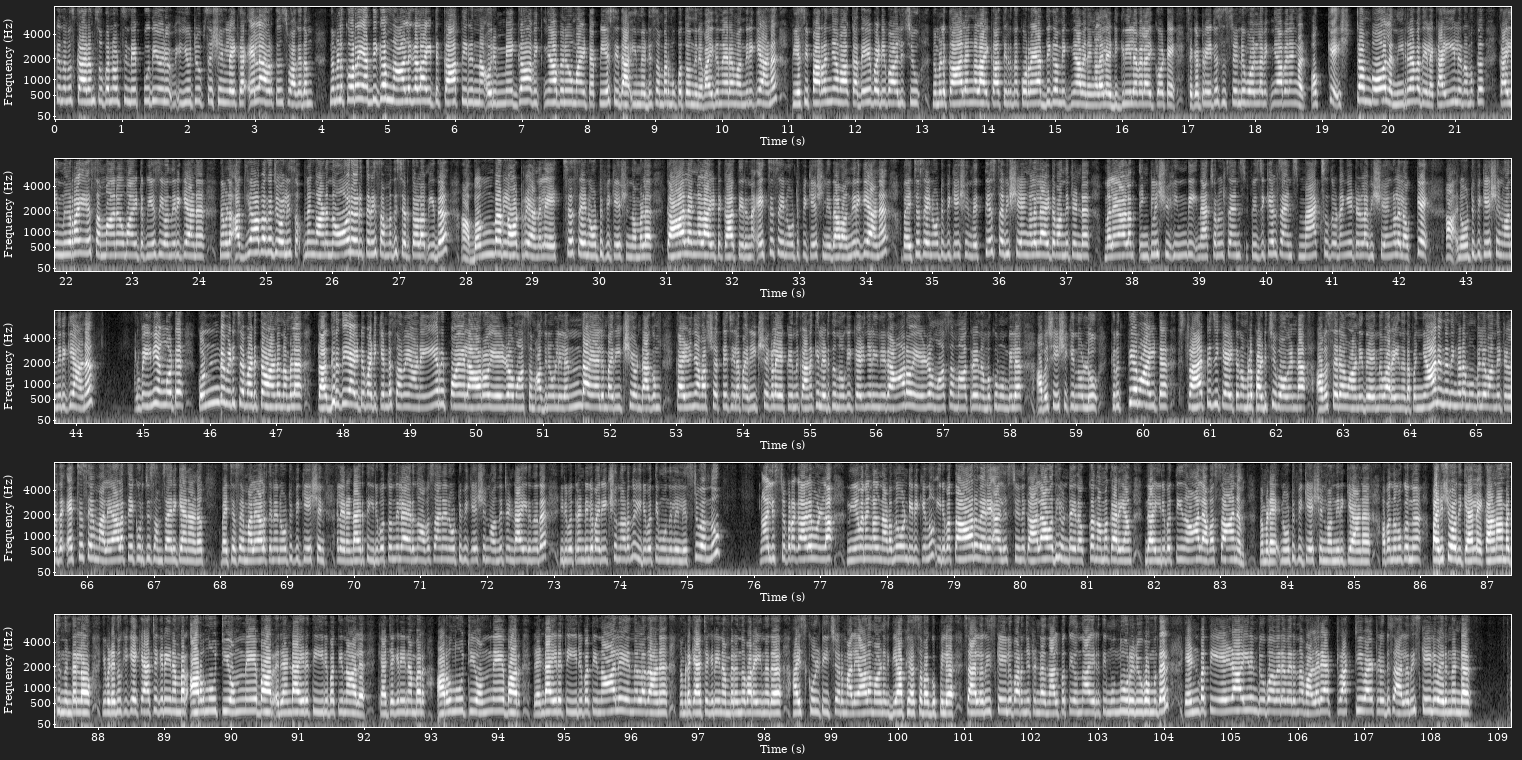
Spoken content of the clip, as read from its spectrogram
എല്ലാവർക്കും നമസ്കാരം. സൂപ്പർ നോട്ട്സിന്റെ പുതിയൊരു യൂട്യൂബ് സെഷനിലേക്ക് എല്ലാവർക്കും സ്വാഗതം. നമ്മൾ കുറെ അധികം നാളുകളായിട്ട് കാത്തിരുന്ന ഒരു മെഗാ വിജ്ഞാപനവുമായിട്ട് പി എസ് ഇതാ ഇന്ന് ഡിസംബർ മുപ്പത്തൊന്നിന് വൈകുന്നേരം വന്നിരിക്കുകയാണ്. പി എസ് സി പറഞ്ഞ വാക്ക് അതേപടി പാലിച്ചു. നമ്മൾ കാലങ്ങളായി കാത്തിരുന്ന കുറെ അധികം വിജ്ഞാപനങ്ങൾ അല്ലെ? ഡിഗ്രി ലെവൽ ആയിക്കോട്ടെ സെക്രട്ടേറിയറ്റ് അസിസ്റ്റന്റ് പോലുള്ള വിജ്ഞാപനങ്ങൾ ഒക്കെ ഇഷ്ടം പോലെ നിരവധി അല്ലെ? കയ്യിൽ നമുക്ക് കൈ നിറയെ സമ്മാനവുമായിട്ട് പി എസ് സി വന്നിരിക്കുകയാണ്. നമ്മൾ അധ്യാപക ജോലി സ്വപ്നം കാണുന്ന ഓരോരുത്തരെയും സംബന്ധിച്ചിടത്തോളം ഇത് ആ ബമ്പർ ലോട്ടറി ആണ് അല്ലെ? എച്ച് എസ് ഐ നോട്ടിഫിക്കേഷൻ നമ്മൾ കാലങ്ങളായിട്ട് കാത്തിരുന്ന എച്ച് എസ് ഐ നോട്ടിഫിക്കേഷൻ ഇതാ വന്നിരിക്കുകയാണ്. അപ്പൊ എച്ച് എസ് ഐ നോട്ടിഫിക്കേഷൻ വ്യത്യസ്ത വിഷയങ്ങളിലായിട്ട് വന്നിട്ടുണ്ട്. Malayalam English Hindi natural science physical science maths തുടങ്ങിയിട്ടുള്ള വിഷയങ്ങളിലൊക്കെ നോട്ടിഫിക്കേഷൻ വന്നിരിക്കുകയാണ്. അപ്പൊ ഇനി അങ്ങോട്ട് കൊണ്ടുപിടിച്ച പഠിത്തമാണ് നമ്മൾ തകൃതിയായിട്ട് പഠിക്കേണ്ട സമയമാണ്. ഏറിപ്പോയാൽ ആറോ ഏഴോ മാസം അതിനുള്ളിൽ എന്തായാലും പരീക്ഷ ഉണ്ടാകും കഴിഞ്ഞ വർഷത്തെ ചില പരീക്ഷകളെയൊക്കെ ഒന്ന് കണക്കിലെടുത്ത് നോക്കിക്കഴിഞ്ഞാൽ ഇനി ഒരു ആറോ ഏഴോ മാസം മാത്രമേ നമുക്ക് മുമ്പിൽ അവശേഷിക്കുന്നുള്ളൂ. കൃത്യമായിട്ട് സ്ട്രാറ്റജിക് ആയിട്ട് നമ്മൾ പഠിച്ചു പോകേണ്ട അവസരമാണിത് എന്ന് പറയുന്നത്. അപ്പൊ ഞാൻ ഇന്ന് നിങ്ങളുടെ മുമ്പിൽ വന്നിട്ടുള്ളത് എച്ച് എസ് എ മലയാളത്തെ കുറിച്ച് സംസാരിക്കാനാണ് എച്ച് എസ് എ മലയാളത്തിന്റെ നോട്ടിഫിക്കേഷൻ അല്ലെ രണ്ടായിരത്തി ഇരുപത്തി ഒന്നിലായിരുന്നു അവസാന നോട്ടിഫിക്കേഷൻ വന്നിട്ടുണ്ടായിരുന്നത്. ഇരുപത്തിരണ്ടിൽ പരീക്ഷ നടന്നു ഇരുപത്തിമൂന്നിൽ ലിസ്റ്റ് വന്നു. ആ ലിസ്റ്റ് പ്രകാരമുള്ള നിയമനങ്ങൾ നടന്നുകൊണ്ടിരിക്കുന്നു. ഇരുപത്തി ആറ് വരെ ആ ലിസ്റ്റിന് കാലാവധി ഉണ്ട് ഇതൊക്കെ നമുക്കറിയാം. ഇതാ ഇരുപത്തിനാല് അവസാനം നമ്മുടെ നോട്ടിഫിക്കേഷൻ വന്നിരിക്കുകയാണ്. അപ്പൊ നമുക്കൊന്ന് പരിശോധിക്കാം അല്ലെ? കാണാൻ പറ്റുന്നുണ്ടല്ലോ. ഇവിടെ നോക്കിക്കേ കാറ്റഗറി നമ്പർ അറുന്നൂറ്റി ഒന്നേ ബാർ രണ്ടായിരത്തി ഇരുപത്തിനാല് കാറ്റഗറി നമ്പർ അറുന്നൂറ്റി ഒന്നേ ബാർ രണ്ടായിരത്തി ഇരുപത്തിനാല് എന്നുള്ളതാണ് നമ്മുടെ കാറ്റഗറി നമ്പർ എന്ന് പറയുന്നത്. ഹൈസ്കൂൾ ടീച്ചർ മലയാളമാണ് വിദ്യാഭ്യാസ വകുപ്പിൽ. സാലറി സ്കെയിൽ പറഞ്ഞിട്ടുണ്ട്. നാൽപ്പത്തി ഒന്നായിരത്തി മുന്നൂറ് രൂപ മുതൽ എൺപത്തി ഏഴായിരം രൂപ വരെ വരുന്ന വളരെ അട്രാക്റ്റീവ് ആയിട്ടുള്ള ഒരു സാലറി സ്കെയിൽ വരുന്നുണ്ട്.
